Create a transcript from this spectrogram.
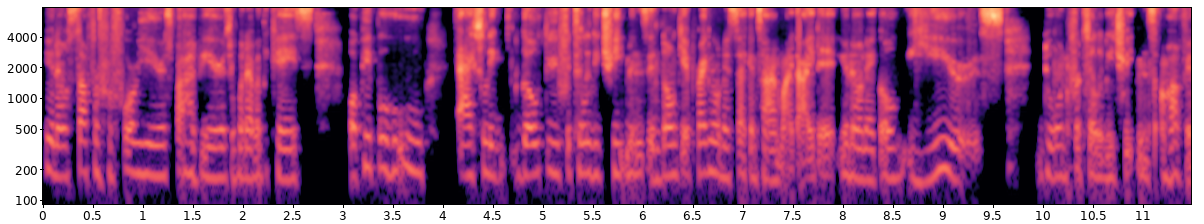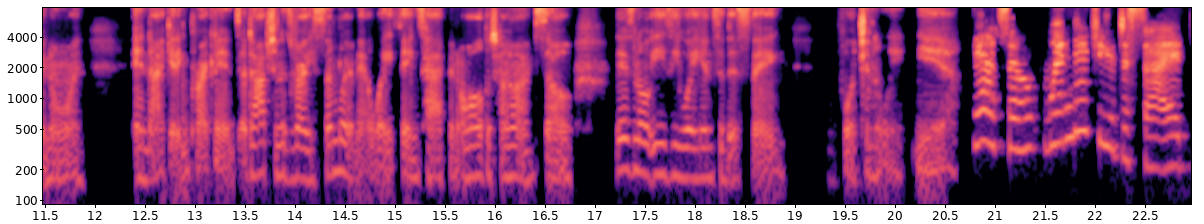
you know, suffer for four years, five years, or whatever the case, or people who actually go through fertility treatments and don't get pregnant a second time like I did. You know, they go years doing fertility treatments off and on and not getting pregnant. Adoption is very similar in that way. Things happen all the time. So there's no easy way into this thing, unfortunately. Yeah. Yeah. So when did you decide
